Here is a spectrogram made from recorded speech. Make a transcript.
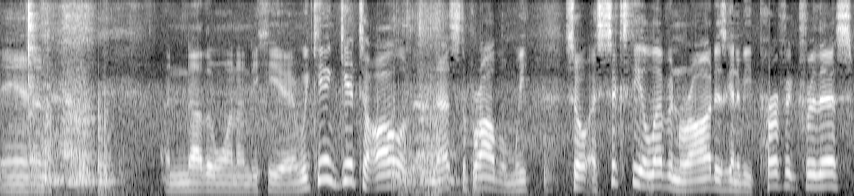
And another one under here. And we can't get to all of them. That's the problem. We So a 6011 rod is going to be perfect for this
